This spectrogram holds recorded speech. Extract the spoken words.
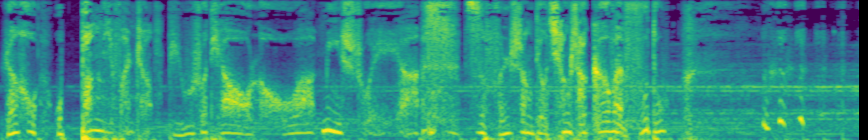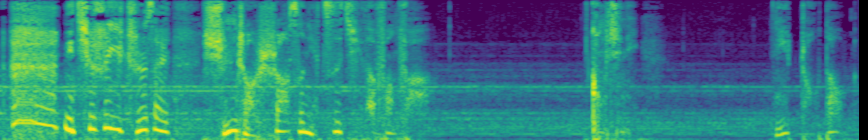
然后我帮你完成。比如说跳楼啊、溺水呀、自焚上吊、枪杀、割腕、服毒。你其实一直在寻找杀死你自己的方法。恭喜你，你找到了。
